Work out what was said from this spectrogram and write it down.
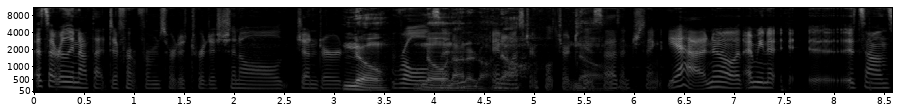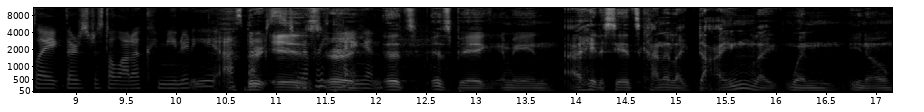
It's not really not that different from sort of traditional gendered No. roles No, in, not at all. in no. Western culture too. No. So that's interesting. Yeah, no, I mean, it, it, it sounds like there's just a lot of community There aspects to is. there- and it's it's big. I mean, I hate to say it's kind of like dying, like when you know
